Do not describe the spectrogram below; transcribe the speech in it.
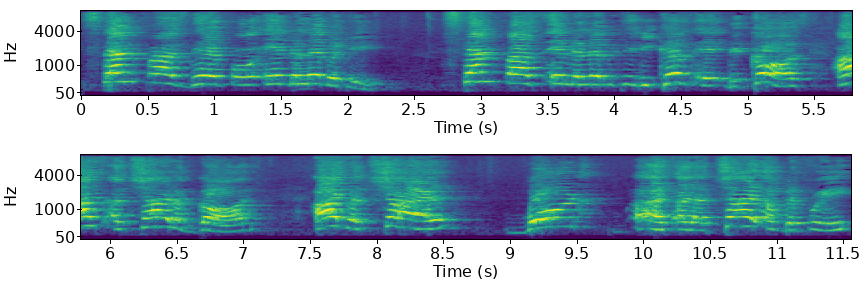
stand fast, therefore, in the liberty. Stand fast in the liberty because, it, because as a child of God, as a child born as, as a child of the free,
